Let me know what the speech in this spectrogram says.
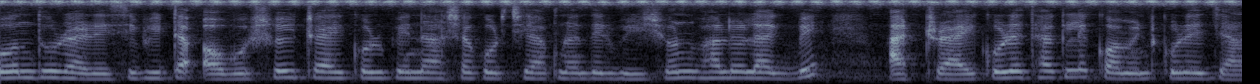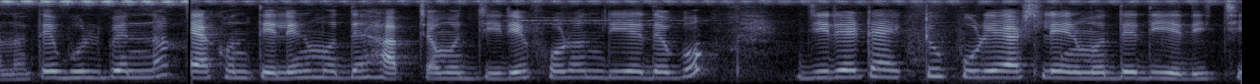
বন্ধুরা রেসিপিটা অবশ্যই ট্রাই করবেন। আশা করছি আপনাদের ভীষণ ভালো লাগবে। আর ট্রাই করে থাকলে কমেন্ট করে জানাতে ভুলবেন না। এখন তেলের মধ্যে হাফ চামচ জিরে ফোড়ন দিয়ে দেব। জিরেটা একটু পুড়ে আসলে এর মধ্যে দিয়ে দিচ্ছি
